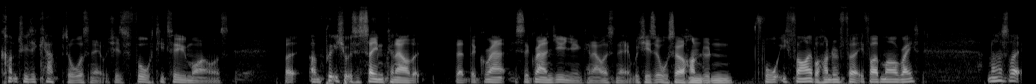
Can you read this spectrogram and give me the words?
country to capital, wasn't it? Which is 42 miles. But I'm pretty sure it's the same canal that, that the Grand it's the Grand Union Canal, isn't it? Which is also 145 135 mile race. And I was like,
